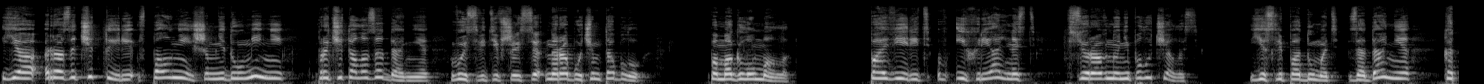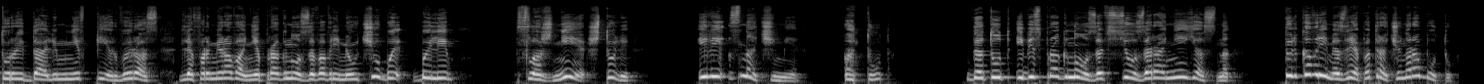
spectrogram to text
Я раза четыре в полнейшем недоумении – прочитала задание, высветившееся на рабочем табло. Помогло мало. Поверить в их реальность все равно не получалось. Если подумать, задания, которые дали мне в первый раз для формирования прогноза во время учебы, были сложнее, что ли, или значимее. А тут? Да тут и без прогноза все заранее ясно. Только время зря потрачу на работу.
